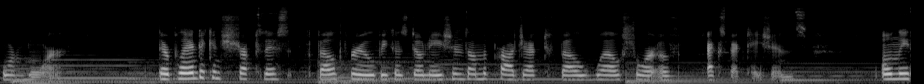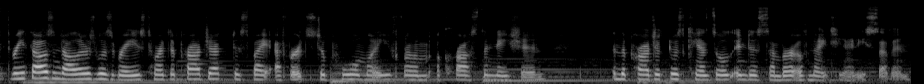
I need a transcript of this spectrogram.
or more. Their plan to construct this fell through because donations on the project fell well short of expectations. Only $3,000 was raised toward the project despite efforts to pool money from across the nation, and the project was canceled in December of 1997.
